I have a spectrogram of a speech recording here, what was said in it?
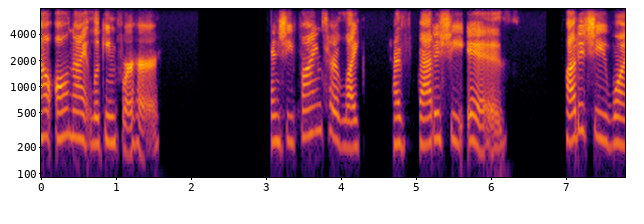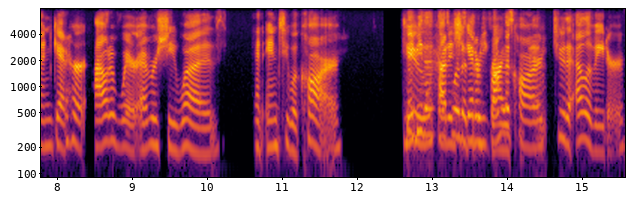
out all night looking for her and she finds her like as bad as she is, how did she one get her out of wherever she was and into a car? Maybe Two, that's how did she get her from the car in. to the elevator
